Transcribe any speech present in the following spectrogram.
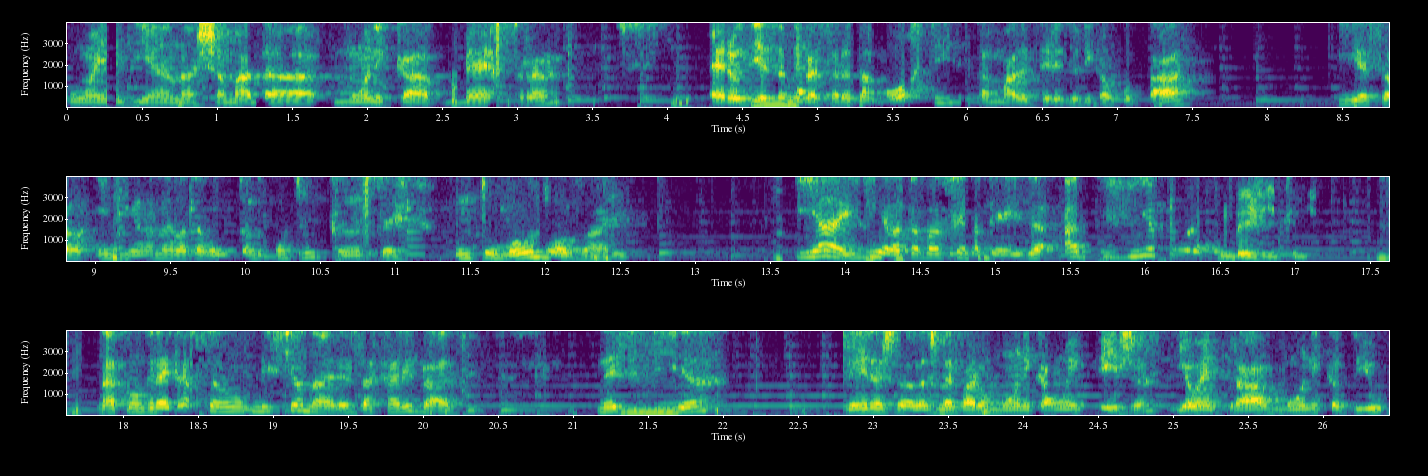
com uma indiana chamada Mônica Bessra. Era o dia do aniversário da morte da Madre Teresa de Calcutá. E essa indiana ela estava lutando contra um câncer, um tumor no ovário. E aí ela estava sendo atendida, adivinha por onde? Um beijo de Cristo. na congregação Missionárias da Caridade. Nesse dia, freiras elas levaram Mônica a uma igreja e ao entrar, Mônica viu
